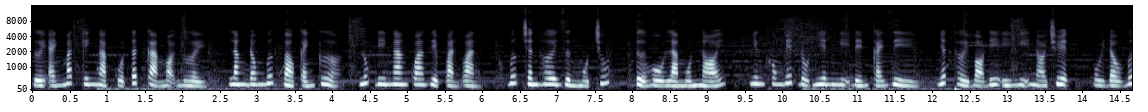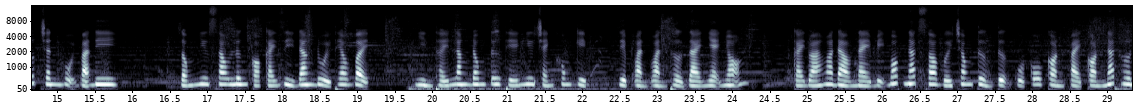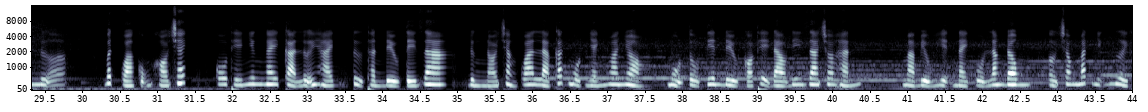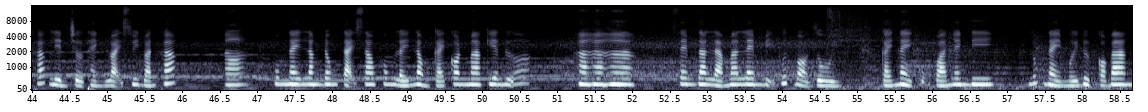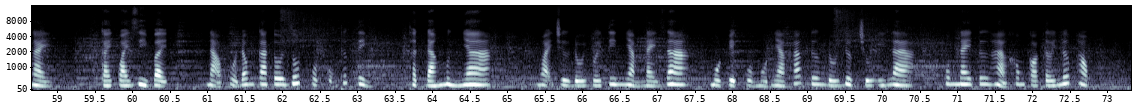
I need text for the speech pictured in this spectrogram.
Dưới ánh mắt kinh ngạc của tất cả mọi người, Lăng Đông bước vào cánh cửa, lúc đi ngang qua Diệp Oản Oản, bước chân hơi dừng một chút, tựa hồ là muốn nói, nhưng không biết đột nhiên nghĩ đến cái gì, nhất thời bỏ đi ý nghĩ nói chuyện, vùi đầu bước chân vội vã đi. Giống như sau lưng có cái gì đang đuổi theo vậy. Nhìn thấy Lăng Đông tư thế như tránh không kịp, Diệp Oản Oản thở dài nhẹ nhõm, cái đóa hoa đào này bị bóp nát so với trong tưởng tượng của cô còn phải còn nát hơn nữa. Bất quá cũng khó trách, cô thế nhưng ngay cả lưỡi hái tử thần đều tế ra, đừng nói chẳng qua là cắt một nhánh hoa nhỏ, mổ tổ tiên đều có thể đào đi ra cho hắn. Mà biểu hiện này của Lăng Đông, ở trong mắt những người khác liền trở thành loại suy đoán khác. À, hôm nay Lăng Đông tại sao không lấy lòng cái con ma kia nữa? Ha ha ha, xem ra là ma lem bị vứt bỏ rồi. Cái này cũng quá nhanh đi, lúc này mới được có 3 ngày. Cái quái gì vậy? Não của Đông Ca tôi rốt cuộc cũng thức tỉnh, thật đáng mừng nha. Ngoại trừ đối với tin nhảm này ra, một việc của một nhà khác tương đối được chú ý là hôm nay Tư Hạ không có tới lớp học.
